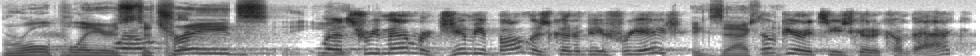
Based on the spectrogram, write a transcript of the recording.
role players well, to trades. Let's remember Jimmy Butler's going to be a free agent. Exactly. No guarantee he's going to come back.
